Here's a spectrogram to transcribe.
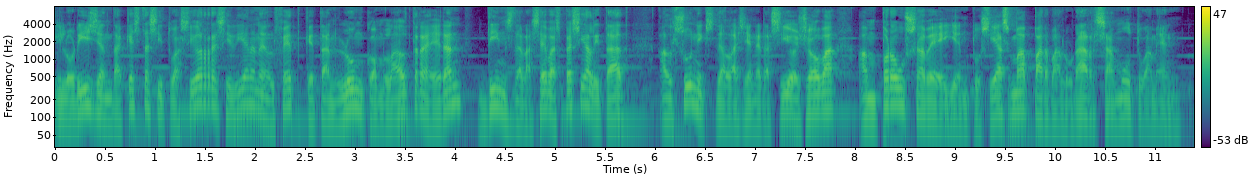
i l'origen d'aquesta situació residien en el fet que tant l'un com l'altre eren, dins de la seva especialitat, els únics de la generació jove amb prou saber i entusiasme per valorar-se mútuament.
